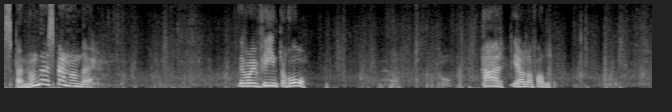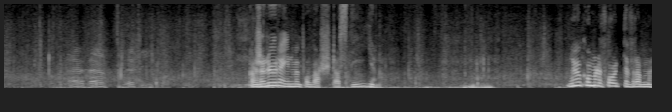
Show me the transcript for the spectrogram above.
Spännande, spännande. Det var ju fint att gå. Här i alla fall. Kanske lura in mig på värsta stigen. Nu kommer det folk där framme.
